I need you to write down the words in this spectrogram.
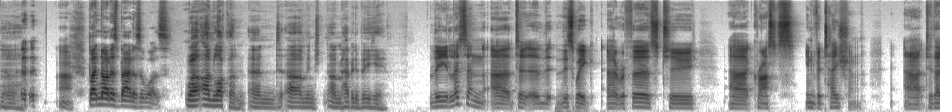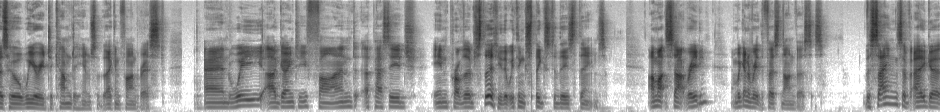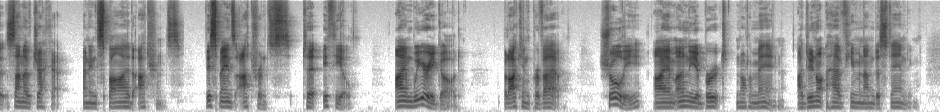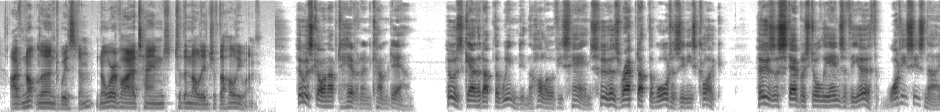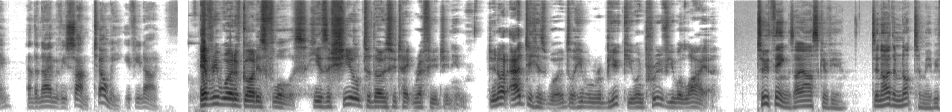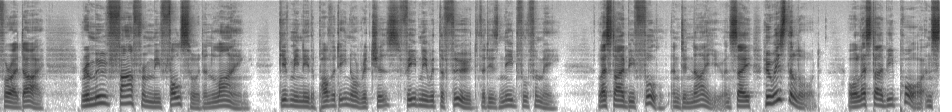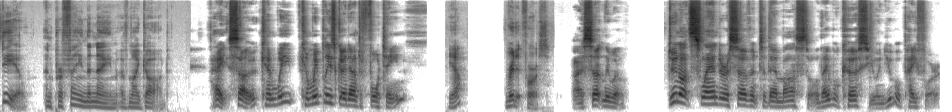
Oh. but not as bad as it was. Well, I'm Lachlan, and uh, I'm in, I'm happy to be here. The lesson uh, to uh, th- this week uh, refers to uh, Christ's invitation uh, to those who are weary to come to Him so that they can find rest. And we are going to find a passage in Proverbs 30 that we think speaks to these themes. I might start reading, and we're going to read the first nine verses. The sayings of Agur, son of Jakeh, an inspired utterance. This man's utterance to Ithiel I am weary, God, but I can prevail. Surely I am only a brute, not a man. I do not have human understanding. I have not learned wisdom, nor have I attained to the knowledge of the Holy One. Who has gone up to heaven and come down? Who has gathered up the wind in the hollow of his hands? Who has wrapped up the waters in his cloak? Who has established all the ends of the earth? What is his name and the name of his son? Tell me if you know. Every word of God is flawless. He is a shield to those who take refuge in him. Do not add to his words, or he will rebuke you and prove you a liar. Two things I ask of you: deny them not to me before I die. Remove far from me falsehood and lying. Give me neither poverty nor riches. Feed me with the food that is needful for me. Lest I be full and deny you, and say, Who is the Lord? Or lest I be poor and steal and profane the name of my God. Hey, so can we can we please go down to fourteen? Yeah? Read it for us. I certainly will. Do not slander a servant to their master, or they will curse you, and you will pay for it.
